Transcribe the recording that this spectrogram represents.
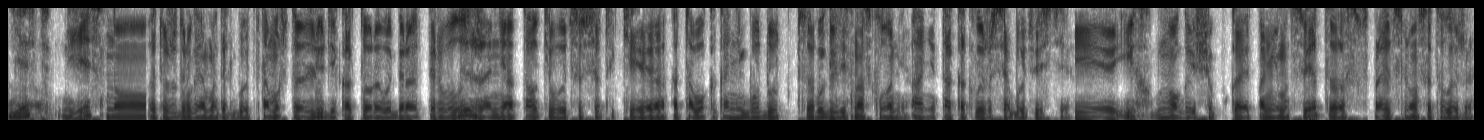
Есть? Есть, но это уже другая модель будет. Потому что люди, которые выбирают первые лыжи, они отталкиваются все-таки от того, как они будут выглядеть на склоне, а не так, как лыжа себя будет вести. И их много еще пугает помимо цвета, справится ли он с этой лыжей.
